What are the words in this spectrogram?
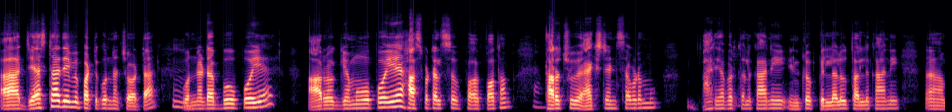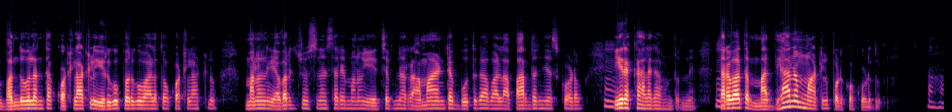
ఆ జ్యేష్ఠాదేవి పట్టుకున్న చోట. ఉన్న డబ్బు పోయే, ఆరోగ్యము పోయే, హాస్పిటల్స్ పోతాం. తరచూ యాక్సిడెంట్స్ అవ్వడము, భార్యాభర్తలు కానీ, ఇంట్లో పిల్లలు, తల్లి కానీ, ఆహ్, బంధువులంతా కొట్లాట్లు, ఇరుగు పొరుగు వాళ్ళతో కొట్లాట్లు, మనల్ని ఎవరు చూసినా సరే మనం ఏది చెప్పినా రామా అంటే బూతుగా వాళ్ళు అపార్థం చేసుకోవడం, ఈ. రకాలుగా ఉంటుంది. హ్మ్. తర్వాత మధ్యాహ్నం మాటలు పడుకోకూడదు. ఆహా!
